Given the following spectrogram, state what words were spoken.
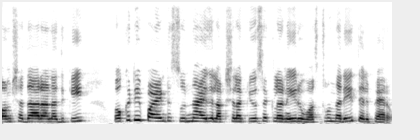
వంశధార నదికి ఒకటి పాయింట్ సున్నా ఐదు లక్షల క్యూసెక్ల నీరు వస్తోందని తెలిపారు.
